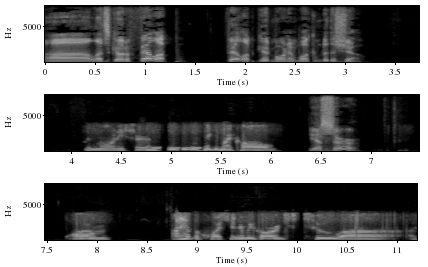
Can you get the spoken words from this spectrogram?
Uh, let's go to Philip. Philip, good morning. Welcome to the show. Good morning, sir. Thank you for taking my call. Yes, sir. Um, I have a question in regards to uh, a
